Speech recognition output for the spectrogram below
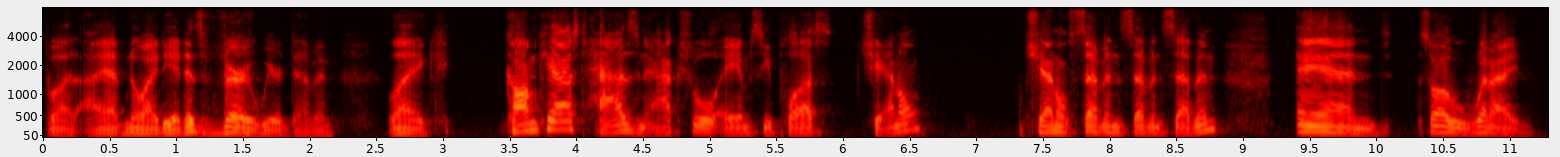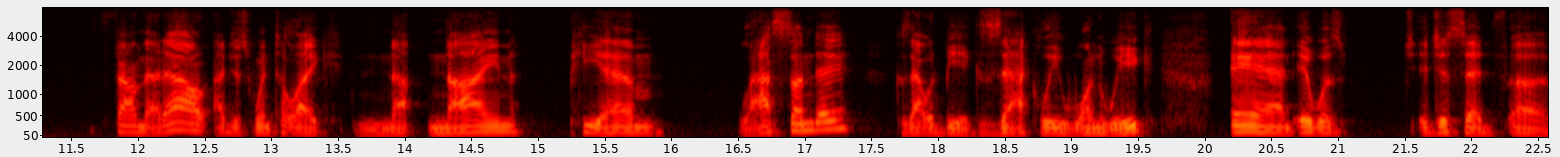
but I have no idea. And it's very weird, Devin. Like Comcast has an actual AMC Plus channel, channel seven seven seven, and so when I found that out, I just went to like nine p.m. last Sunday because that would be exactly one week. And it was, it just said uh,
